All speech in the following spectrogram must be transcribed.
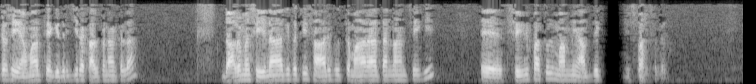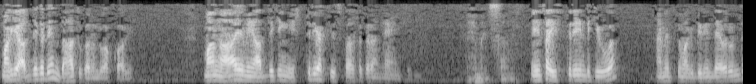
ඊට පස්සේ යමාත්‍ය ගෙදර ගිහලා කල්පනා කළා ධර්ම සේනාධිපති සාරිපුත්ත මහරහතන් වහන්සේගේ ශ්‍රීපතුල් මම මේ අත් දෙක ස්පර්ශ කළා. මගේ අත් දෙක දැන් ධාතු කරඬුවක් වගේ. මං ආයේ මේ අත් දෙකෙන් ස්ත්‍රියක් ස්පර්ශ කරන්නේ නැහැ. එහෙමයි සාමි. ඒ නිසා ස්ත්‍රීන්ට කිව්වා අමෙත්තුමාගේ බිරින්දෑවරුන්ට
